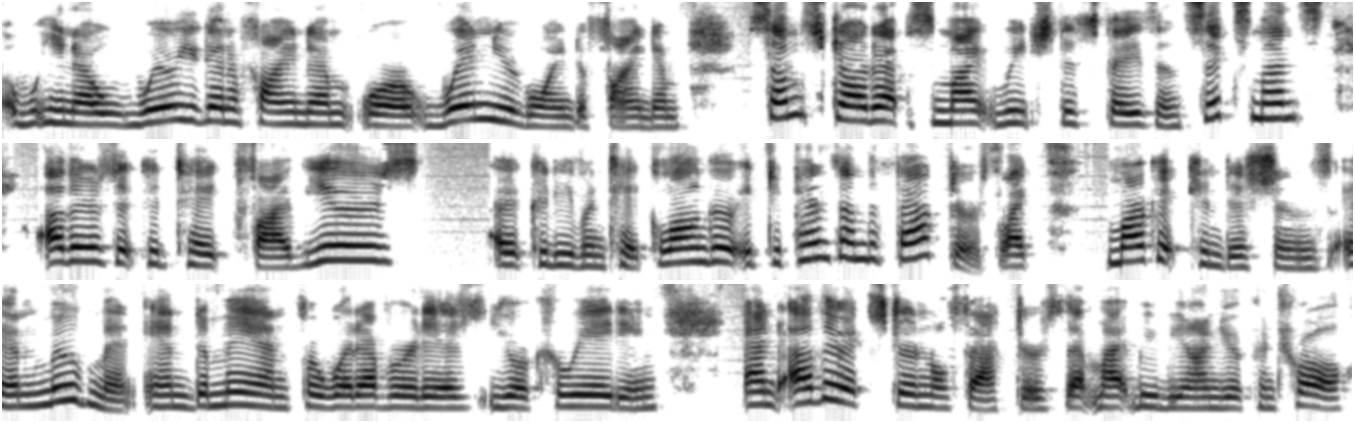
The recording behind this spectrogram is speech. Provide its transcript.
you know where you're going to find them or when you're going to find them some startups might reach this phase in six months others it could take five years it could even take longer. It depends on the factors like market conditions and movement and demand for whatever it is you're creating and other external factors that might be beyond your control.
